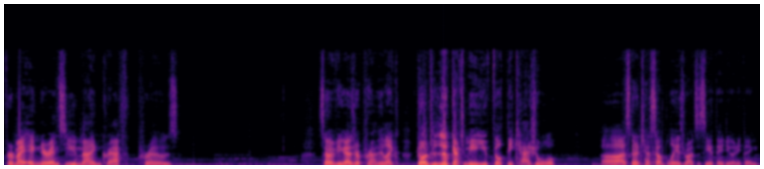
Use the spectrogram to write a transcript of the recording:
For my ignorance, you Minecraft pros. Some of you guys are probably like, Don't look at me, you filthy casual. Uh, I was gonna test out blaze rods to see if they do anything.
